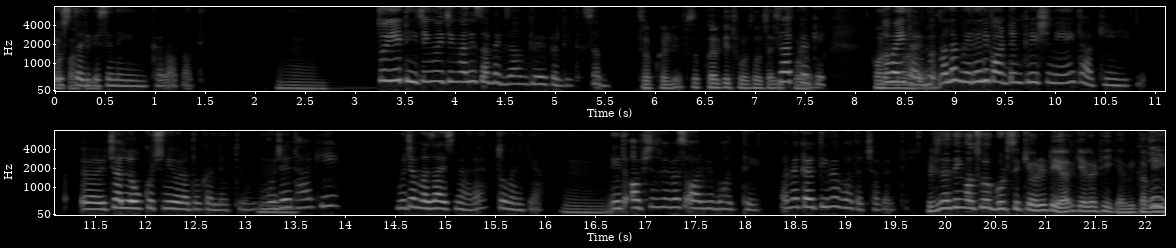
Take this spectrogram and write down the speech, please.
उस तरीके से नहीं करवा पाती। हम्म। तो ये टीचिंग वीचिंग वाले सब एग्ज़ाम क्लियर कर लिए थे सब। सब कर लिए? सब करके छोड़ सोचा सब करके। तो वही था मतलब मेरे लिए कंटेंट क्रिएशन ये नहीं था कि चलो कुछ नहीं हो रहा तो कर लेती हूँ। मुझे हम्म। था कि मुझे मज़ा इसमें आ रहा है तो मैंने किया। हम्म। नहीं तो ऑप्शंस मेरे पास और भी बहुत थे। और मैं करती मैं बहुत अच्छा करती। Which is I think also a good security यार कि अगर ठीक है अभी कभी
